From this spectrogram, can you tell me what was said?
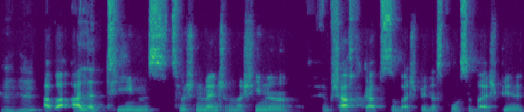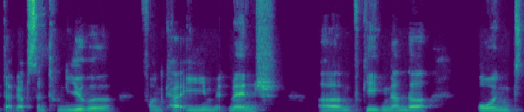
mhm. aber alle Teams zwischen Mensch und Maschine, im Schach gab es zum Beispiel das große Beispiel, da gab es dann Turniere, von KI mit Mensch ähm, gegeneinander. Und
